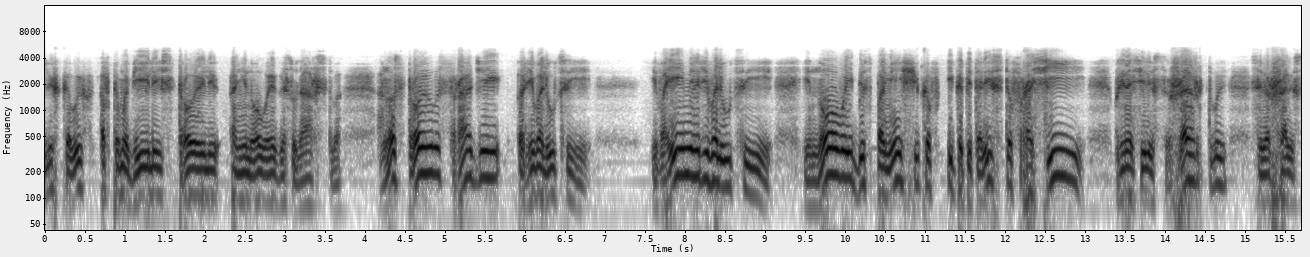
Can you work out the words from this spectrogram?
легковых автомобилей строили они новое государство. Оно строилось ради революции – и во имя революции, и новой без помещиков и капиталистов России приносились жертвы, совершались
